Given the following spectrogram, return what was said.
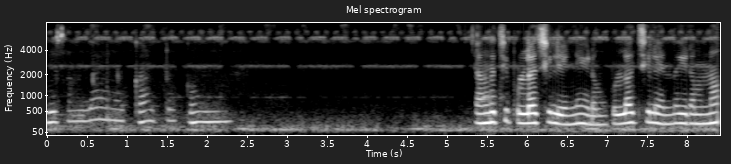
ஒரு சந்தான காட்டுக்கும் தங்கச்சி பொள்ளாச்சியில் என்ன இடம். பொள்ளாச்சியில் எந்த இடம்னா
